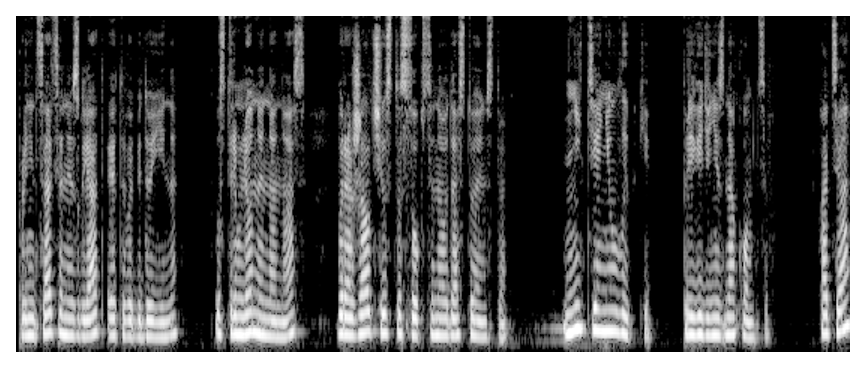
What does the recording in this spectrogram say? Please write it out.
Проницательный взгляд этого бедуина, устремленный на нас, выражал чувство собственного достоинства. Ни тени улыбки при виде незнакомцев, хотя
